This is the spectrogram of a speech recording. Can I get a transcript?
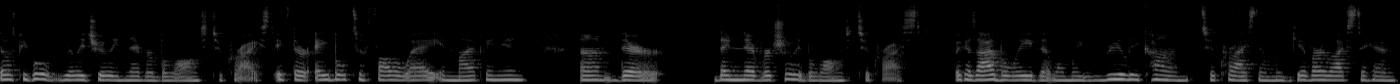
those people really truly never belonged to Christ. If they're able to fall away, in my opinion, um, they're they never truly belonged to Christ because I believe that when we really come to Christ and we give our lives to Him,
